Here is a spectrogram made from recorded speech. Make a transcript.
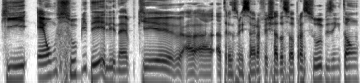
que é um sub dele, né? Porque a, a, a transmissão era fechada só para subs, então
